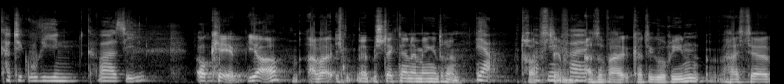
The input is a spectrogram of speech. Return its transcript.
Kategorien quasi. Okay, ja, aber ich stecke da eine Menge drin. Ja, trotzdem. Auf jeden Fall. Also weil Kategorien heißt ja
